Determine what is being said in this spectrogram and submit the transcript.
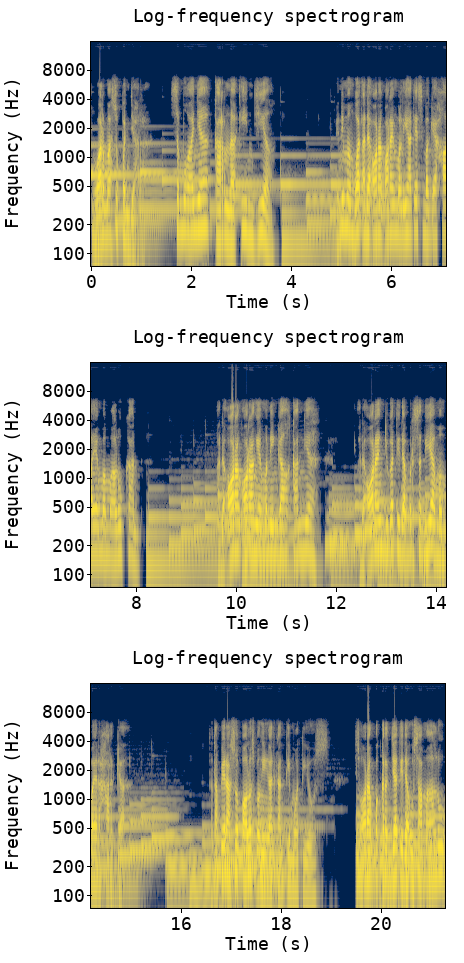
keluar masuk penjara. Semuanya karena Injil. Ini membuat ada orang-orang yang melihatnya sebagai hal yang memalukan. Ada orang-orang yang meninggalkannya. Ada orang yang juga tidak bersedia membayar harga. Tetapi Rasul Paulus mengingatkan Timotius, seorang pekerja tidak usah malu.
